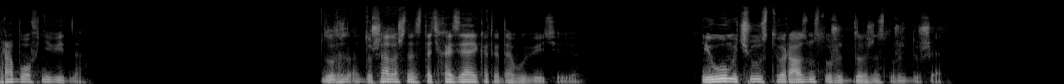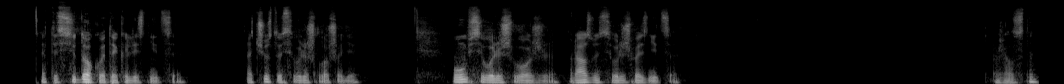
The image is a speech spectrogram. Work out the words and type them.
Рабов не видно. Душа должна стать хозяйкой, тогда вы увидите ее. И ум, и чувство, и разум служат, должны служить душе. Это седок в этой колеснице. А чувство всего лишь лошади. Ум всего лишь вожжи. Разум всего лишь возница. Пожалуйста.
